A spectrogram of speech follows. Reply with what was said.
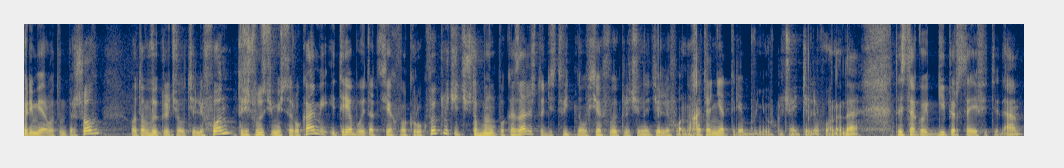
Пример, вот он пришел, вот он выключил телефон, трясущимися руками и требует от всех вокруг выключить, чтобы ему показали, что действительно у всех выключены телефоны. Хотя нет требований выключать телефоны, да. То есть такой гиперсейфити, да.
